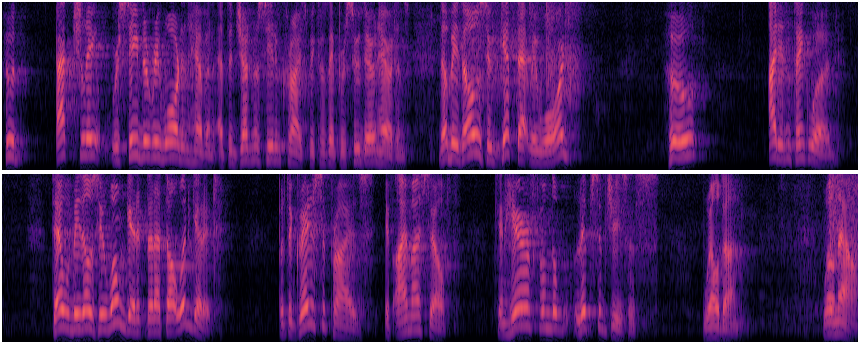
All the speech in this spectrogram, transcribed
who actually received a reward in heaven at the judgment seat of Christ because they pursued their inheritance. There'll be those who get that reward who I didn't think would. There will be those who won't get it that I thought would get it. But the greatest surprise, if I myself can hear from the lips of Jesus, well done. Well, now,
